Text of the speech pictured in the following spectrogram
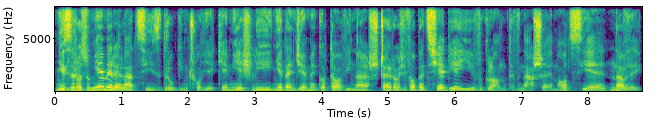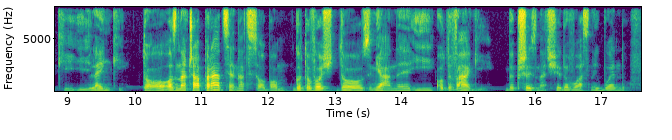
Nie zrozumiemy relacji z drugim człowiekiem, jeśli nie będziemy gotowi na szczerość wobec siebie i wgląd w nasze emocje, nawyki i lęki. To oznacza pracę nad sobą, gotowość do zmiany i odwagi, by przyznać się do własnych błędów.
